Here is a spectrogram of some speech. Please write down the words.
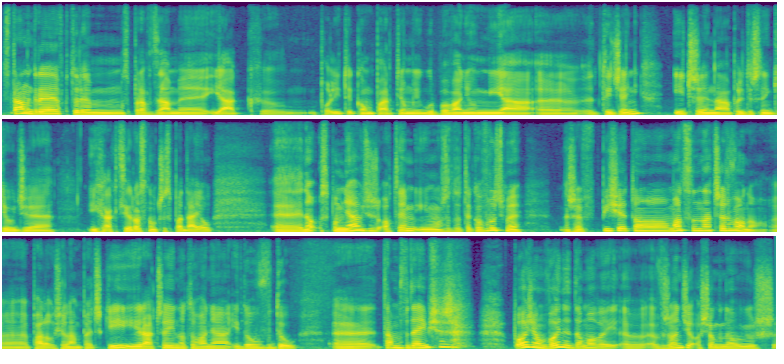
Stan gry, w którym sprawdzamy, jak e, politykom, partiom i ugrupowaniom mija e, tydzień i czy na politycznej giełdzie ich akcje rosną czy spadają. E, no, wspomniałeś już o tym i może do tego wróćmy, że w PiSie to mocno na czerwono palą się lampeczki i raczej notowania idą w dół. Tam wydaje mi się, że poziom wojny domowej w rządzie osiągnął już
